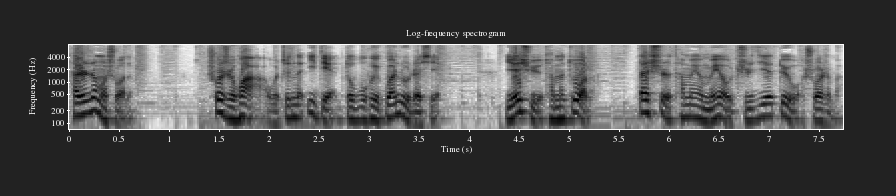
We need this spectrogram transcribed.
他是这么说的：“说实话，我真的一点都不会关注这些。也许他们做了，但是他们又没有直接对我说什么。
